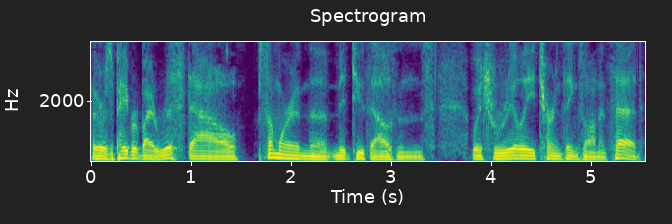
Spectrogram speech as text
There was a paper by Ristow somewhere in the mid 2000s, which really turned things on its head.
